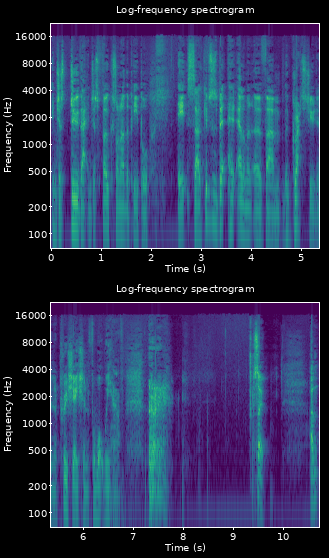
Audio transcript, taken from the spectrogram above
and just do that and just focus on other people, it uh, gives us a bit element of um, the gratitude and appreciation for what we have. so, um,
